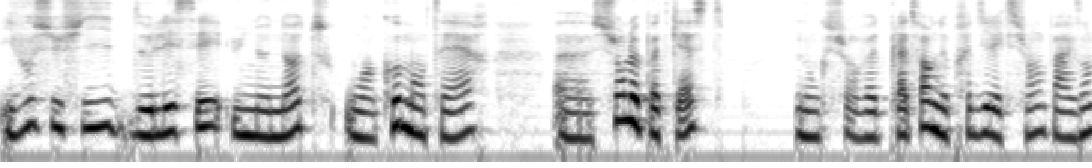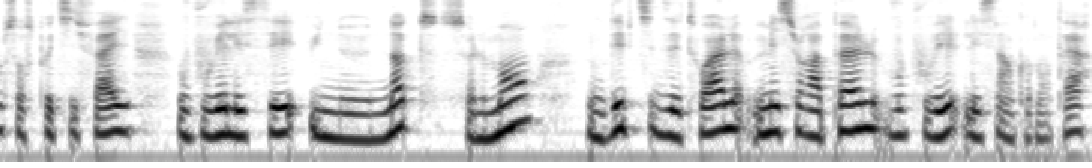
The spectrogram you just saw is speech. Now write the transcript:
Il vous suffit de laisser une note ou un commentaire euh, sur le podcast, donc sur votre plateforme de prédilection. Par exemple, sur Spotify, vous pouvez laisser une note seulement, donc des petites étoiles, mais sur Apple, vous pouvez laisser un commentaire.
